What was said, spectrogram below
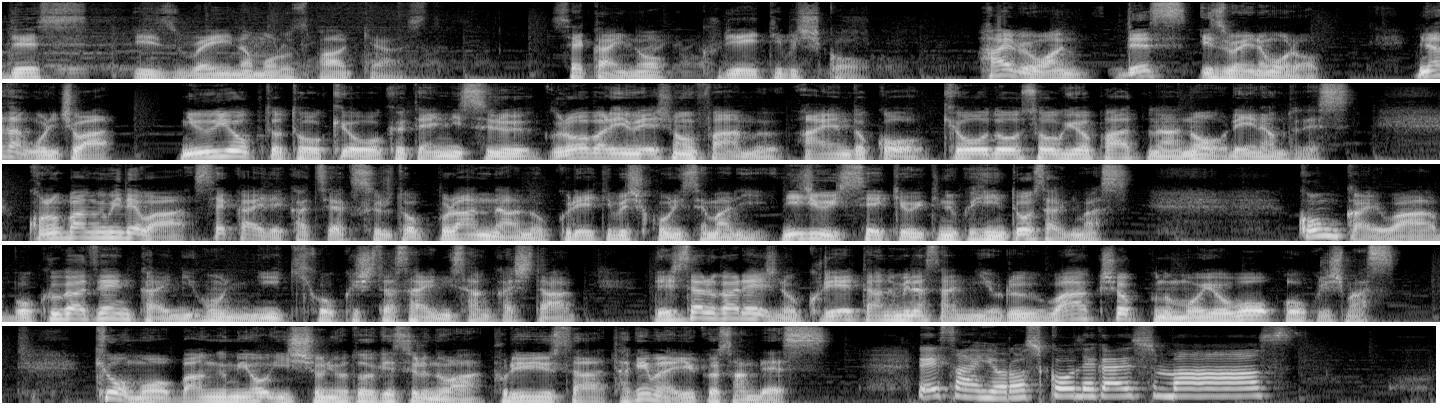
This is Ray Namoro's podcast. 世界のクリエイティブ思考。Hi everyone, this is Ray Namoro. 皆さんこんにちは。ニューヨークと東京を拠点にするグローバルイノベーションファーム I&Co 共同創業パートナーのレイナムトです。この番組では世界で活躍するトップランナーのクリエイティブ思考に迫り21世紀を生き抜くヒントを探ります。今回は僕が前回日本に帰国した際に参加したデジタルガレージのクリエイターの皆さんによるワークショップの模様をお送りします。今日も番組を一緒にお届けするのはプロデューサー竹村ゆ子さんです。レイさんよろしくお願いします。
